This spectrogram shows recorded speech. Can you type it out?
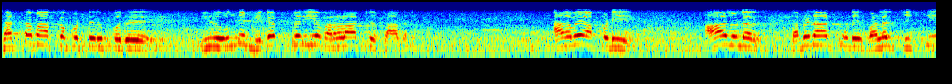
சட்டமாக்கப்பட்டிருப்பது இது வந்து மிகப்பெரிய வரலாற்று சாதனை. ஆகவே அப்படி ஆளுநர் தமிழ்நாட்டினுடைய வளர்ச்சிக்கு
